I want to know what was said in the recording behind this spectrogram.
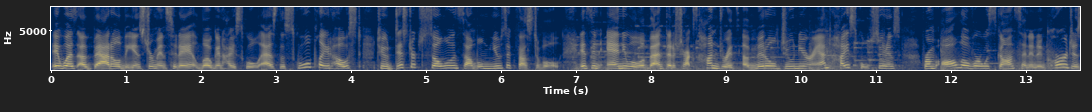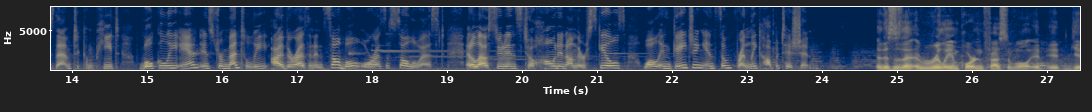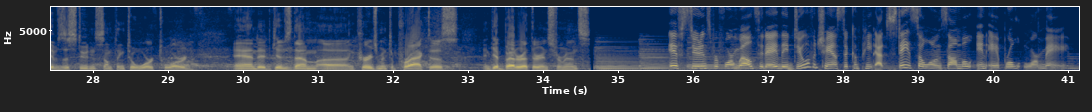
It was a battle of the instruments today at Logan High School as the school played host to District Solo Ensemble Music Festival. It's an annual event that attracts hundreds of middle, junior, and high school students from all over Wisconsin and encourages them to compete vocally and instrumentally either as an ensemble or as a soloist. It allows students to hone in on their skills while engaging in some friendly competition. This is a really important festival. It, it gives the students something to work toward and it gives them uh, encouragement to practice and get better at their instruments. If students perform well today, they do have a chance to compete at State Solo Ensemble in April or May.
